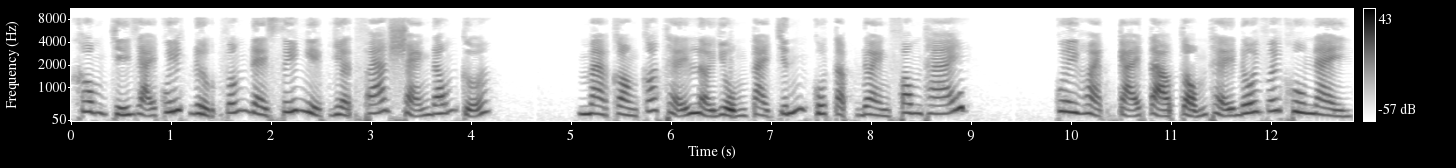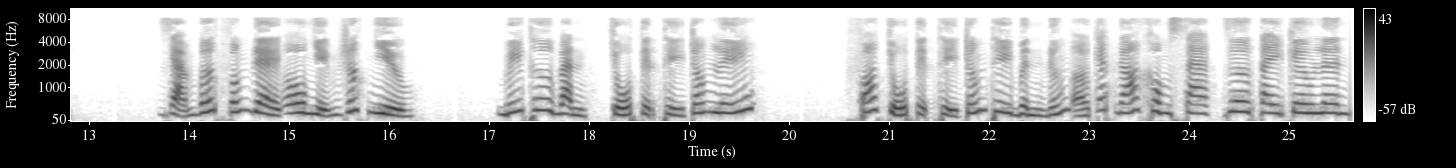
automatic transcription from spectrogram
Không chỉ giải quyết được vấn đề xí nghiệp dệt phá sản đóng cửa, mà còn có thể lợi dụng tài chính của tập đoàn Phong Thái. Quy hoạch cải tạo tổng thể đối với khu này. Giảm bớt vấn đề ô nhiễm rất nhiều. Bí thư Bành, chủ tịch thị trấn Lý. Phó chủ tịch thị trấn Thi Bình đứng ở cách đó không xa, giơ tay kêu lên.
